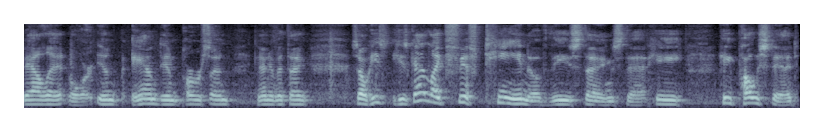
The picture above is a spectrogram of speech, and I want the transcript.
ballot or in and in person kind of a thing. So he's he's got like 15 of these things that he he posted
